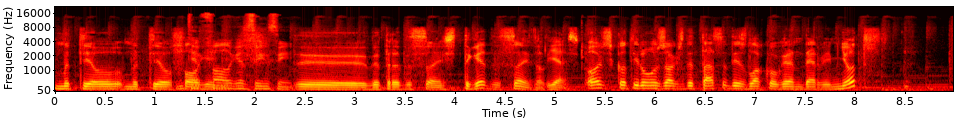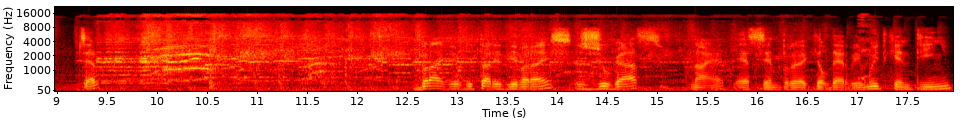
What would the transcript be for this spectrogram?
meteu, meteu folga, folga, sim, sim. de, de traduções, de traduções, aliás. Hoje continuam os jogos da taça, desde logo com o grande derby minhoto, certo? Braga, Vitória de Guimarães, jogaço, não é? É sempre aquele derby muito quentinho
